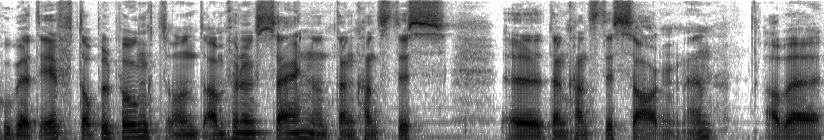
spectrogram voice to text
Hubert F. Doppelpunkt und Anführungszeichen und dann kannst du das äh, dann kannst du das sagen. Ne? Aber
